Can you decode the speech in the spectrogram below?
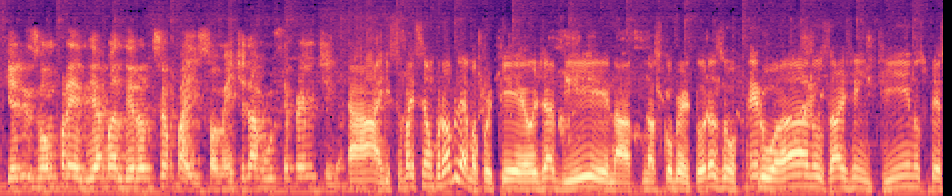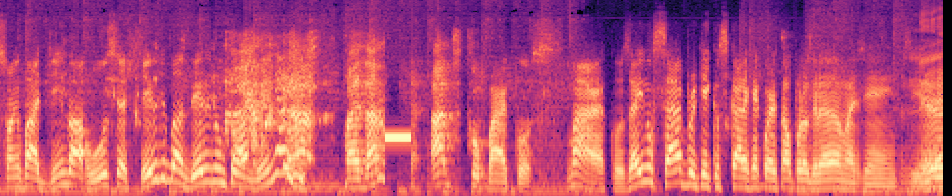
que eles vão prender a bandeira do seu país. Somente da Rússia é permitida. Ah, isso vai ser um problema, porque eu já vi nas, nas coberturas o peruanos, argentinos, pessoal invadindo a Rússia cheio de bandeira e não estão nem aí. Vai dar ah, desculpa. Marcos. Marcos, aí não sabe por que, que os caras querem cortar o programa, gente. Né?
